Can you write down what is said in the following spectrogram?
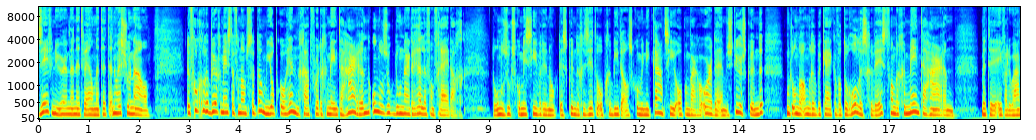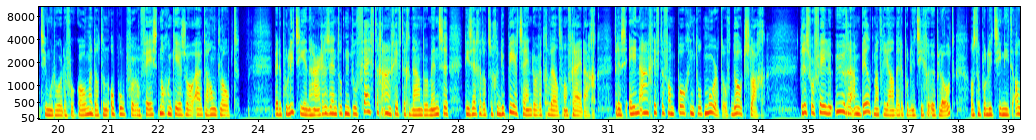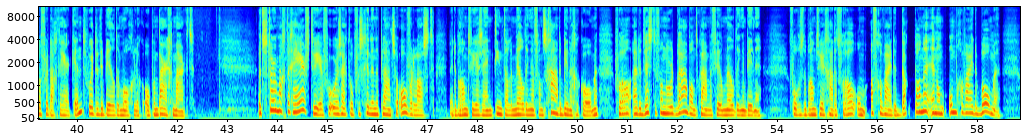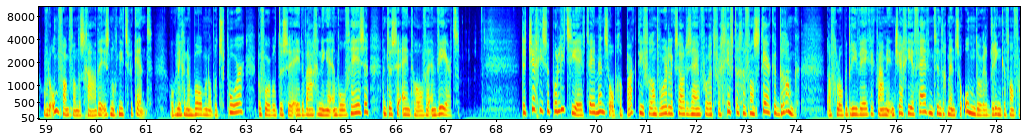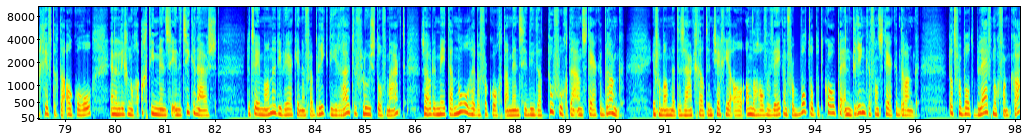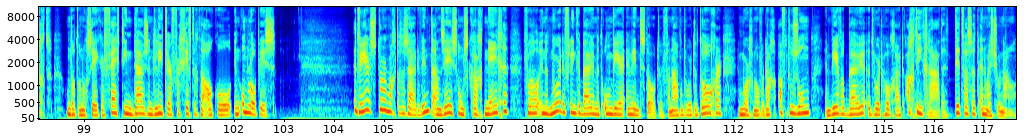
7 uur, net wel met het NOS-journaal. De vroegere burgemeester van Amsterdam, Job Cohen, gaat voor de gemeente Haren onderzoek doen naar de rellen van vrijdag. De onderzoekscommissie, waarin ook deskundigen zitten op gebieden als communicatie, openbare orde en bestuurskunde, moet onder andere bekijken wat de rol is geweest van de gemeente Haren. Met de evaluatie moet worden voorkomen dat een oproep voor een feest nog een keer zo uit de hand loopt. Bij de politie in Haren zijn tot nu toe 50 aangiften gedaan door mensen die zeggen dat ze gedupeerd zijn door het geweld van vrijdag. Er is één aangifte van poging tot moord of doodslag. Er is voor vele uren aan beeldmateriaal bij de politie geüpload. Als de politie niet alle verdachten herkent, worden de beelden mogelijk openbaar gemaakt. Het stormachtige herfstweer veroorzaakt op verschillende plaatsen overlast. Bij de brandweer zijn tientallen meldingen van schade binnengekomen. Vooral uit het westen van Noord-Brabant kwamen veel meldingen binnen. Volgens de brandweer gaat het vooral om afgewaaide dakpannen en om omgewaaide bomen. Over de omvang van de schade is nog niets bekend. Ook liggen er bomen op het spoor, bijvoorbeeld tussen Ede-Wageningen en Wolfhezen en tussen Eindhoven en Weert. De Tsjechische politie heeft twee mensen opgepakt... die verantwoordelijk zouden zijn voor het vergiftigen van sterke drank. De afgelopen drie weken kwamen in Tsjechië 25 mensen om... door het drinken van vergiftigde alcohol... en er liggen nog 18 mensen in het ziekenhuis. De twee mannen die werken in een fabriek die ruitenvloeistof maakt... zouden methanol hebben verkocht aan mensen die dat toevoegden aan sterke drank. In verband met de zaak geldt in Tsjechië al anderhalve week... een verbod op het kopen en drinken van sterke drank. Dat verbod blijft nog van kracht, omdat er nog zeker 15.000 liter vergiftigde alcohol in omloop is. Het weer, stormachtige zuidenwind, aan zee soms kracht 9. Vooral in het noorden flinke buien met onweer en windstoten. Vanavond wordt het droger en morgen overdag af en toe zon en weer wat buien. Het wordt hooguit 18 graden. Dit was het NOS Journaal.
